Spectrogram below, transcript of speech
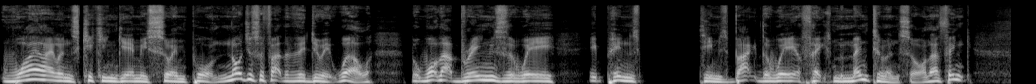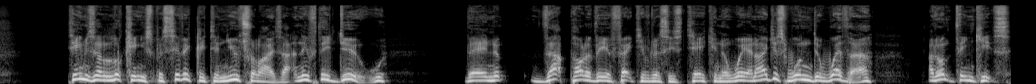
why Ireland's kicking game is so important. Not just the fact that they do it well, but what that brings, the way it pins teams back, the way it affects momentum and so on. I think teams are looking specifically to neutralise that. And if they do, then that part of the effectiveness is taken away. And I just wonder whether, I don't think it's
